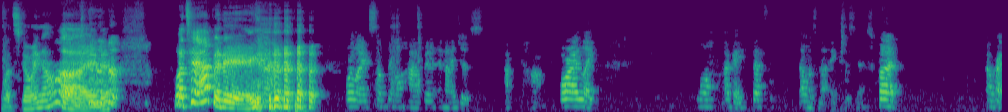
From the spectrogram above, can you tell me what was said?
what's going on? what's happening? or like something will happen and I just I pop. Or I like well, okay, that's that was not anxiousness. But okay.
